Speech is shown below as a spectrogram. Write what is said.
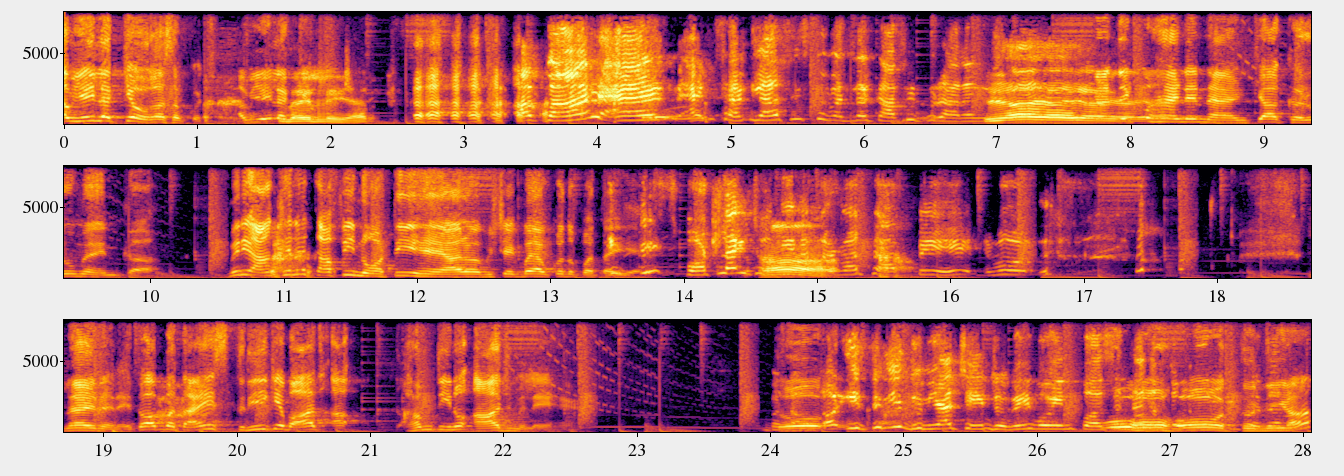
अब यही लग के होगा सब कुछ। अब यही लग के नहीं यार। Apar and and sunglasses तो मतलब काफ़ी पुराना या या या मैं देखो हैंड इन हैंड क्या करूँ मैं इनका? मेरी आँखें ना काफ़ी नोटी हैं यार अभिषेक भाई आपको तो पता ही है। स्पॉटलाइट होती है ना हाँ। हर वक्त आप पे वो नहीं नहीं नहीं। तो आप बताएँ स्त्री के बाद हम तीनों आज मिले हैं। बताओ। और इतनी दुनिया चेंज हो गई वो इन पर्सन ओहो हो दुनिया।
